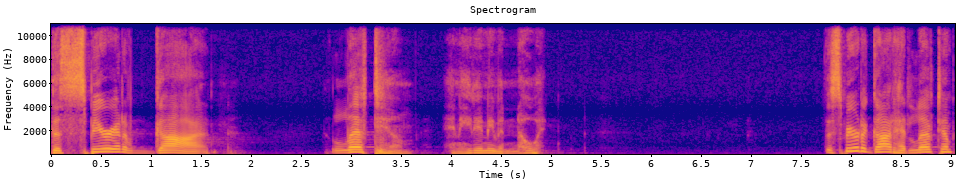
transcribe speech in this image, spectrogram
the Spirit of God left him and he didn't even know it. The Spirit of God had left him.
